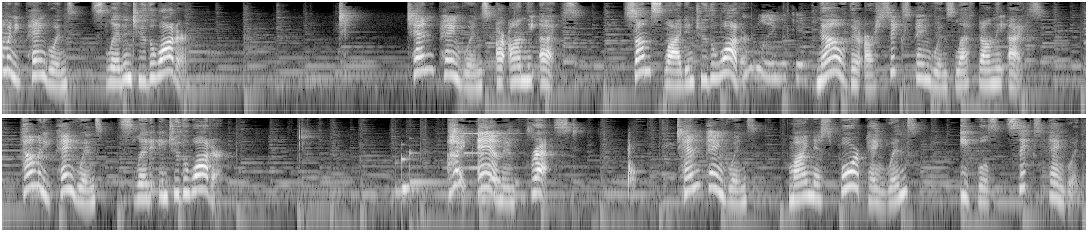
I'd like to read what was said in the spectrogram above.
Many penguins slid into the water? T- Ten penguins are on the ice. Some slide into the water. don't believe it, kids. Now there are six penguins left on the ice. How many penguins slid into the water? I am impressed. Ten penguins minus four penguins equals six penguins.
